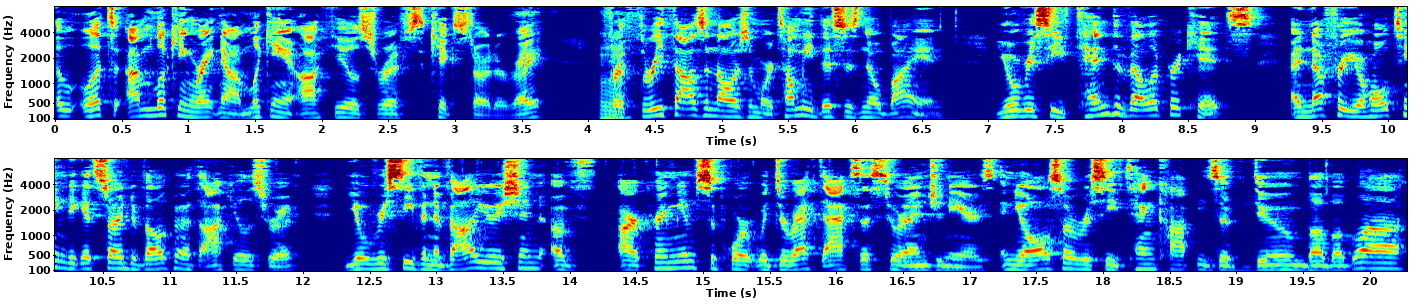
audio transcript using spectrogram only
let's. I'm looking right now. I'm looking at Oculus Rift's Kickstarter, right? Mm-hmm. For three thousand dollars or more. Tell me this is no buy-in. You'll receive ten developer kits, enough for your whole team to get started developing with Oculus Rift. You'll receive an evaluation of our premium support with direct access to our engineers, and you'll also receive ten copies of Doom. Blah blah blah.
